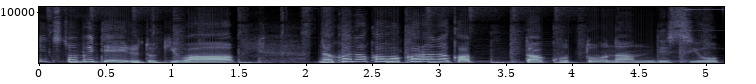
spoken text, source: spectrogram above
に勤めている時はなかなかわからなかったことなんですよ。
